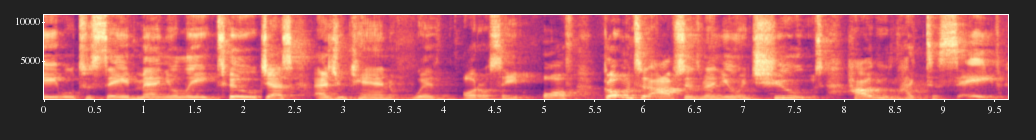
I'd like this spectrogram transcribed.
able to save manually too, just as you can with auto save off. Go into the options menu and choose how you like to save.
